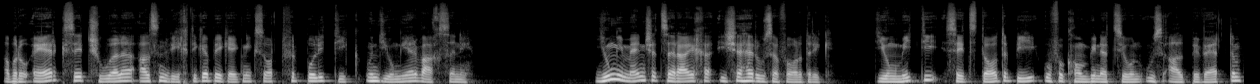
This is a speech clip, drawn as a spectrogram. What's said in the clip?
Aber auch er sieht die Schule als einen wichtigen Begegnungsort für Politik und junge Erwachsene. Junge Menschen zu erreichen ist eine Herausforderung. Die junge Mitte setzt dabei auf eine Kombination aus altbewährtem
